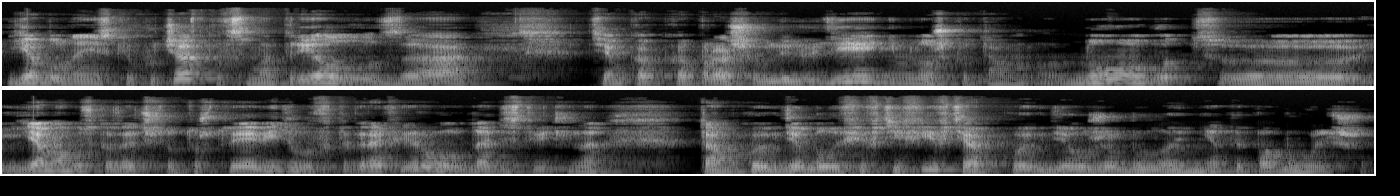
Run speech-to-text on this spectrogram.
Я был на нескольких участках, смотрел за тем, как опрашивали людей немножко там. Но вот э, я могу сказать, что то, что я видел и фотографировал, да, действительно, там кое-где было 50-50, а кое-где уже было нет и побольше.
